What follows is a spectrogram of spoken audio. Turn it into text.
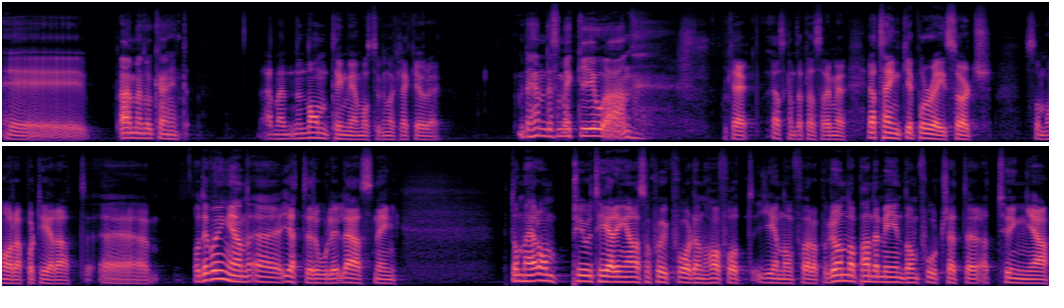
Eh, nej, men då kan jag inte. Nej, men någonting mer måste du kunna kläcka ur dig. Det händer så mycket Johan. Okej, okay, jag ska inte pressa dig mer. Jag tänker på Research som har rapporterat. Eh, och det var ju ingen eh, jätterolig läsning. De här omprioriteringarna som sjukvården har fått genomföra på grund av pandemin, de fortsätter att tynga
